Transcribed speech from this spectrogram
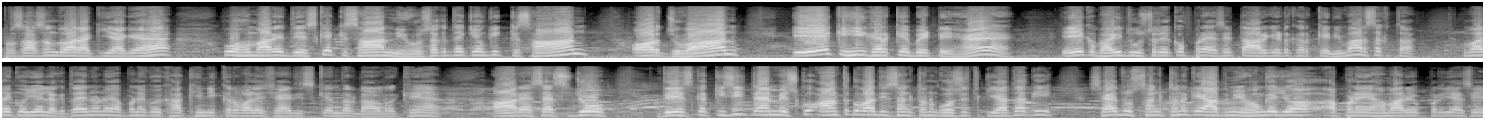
प्रशासन द्वारा किया गया है, वो हमारे देश के किसान नहीं हो सकते, क्योंकि किसान और जवान एक ही घर के बेटे हैं। एक भाई दूसरे को ऊपर ऐसे टारगेट करके नहीं मार सकता। हमारे को ये लगता है इन्होंने अपने कोई खाकी निकर वाले शायद इसके अंदर डाल रखे हैं। आरएसएस जो देश का किसी टाइम में इसको आतंकवादी संगठन घोषित किया था कि शायद उस संगठन के आदमी होंगे जो अपने हमारे ऊपर जैसे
